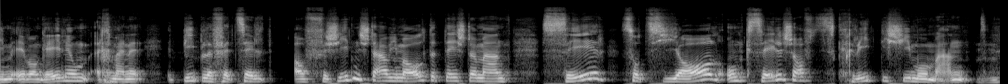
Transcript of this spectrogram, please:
im Evangelium, ich meine, die Bibel erzählt auf verschiedensten, auch im Alten Testament, sehr sozial- und gesellschaftskritische Momente, mhm.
